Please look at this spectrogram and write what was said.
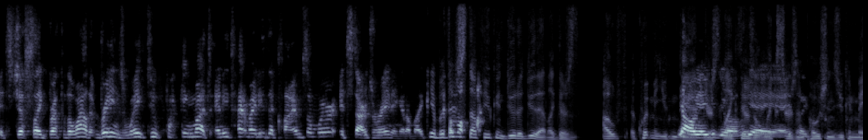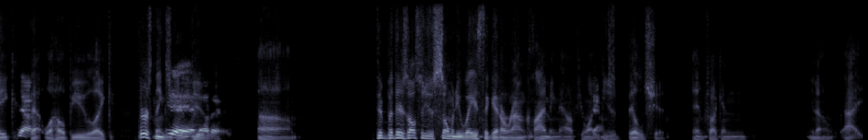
it's just like Breath of the Wild. It rains way too fucking much. Anytime I need to climb somewhere, it starts raining, and I'm like, yeah, but there's stuff you can do to do that. Like there's out equipment you can get. Oh, yeah, you there's like all- there's yeah, yeah, yeah, elixirs and like- potions you can make Yeah. that will help you. Like there's things you Yeah, can yeah, do. no, there is. Um, there, but there's also just so many ways to get around climbing now. If you want, Yeah. you can just build shit and fucking, you know, I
